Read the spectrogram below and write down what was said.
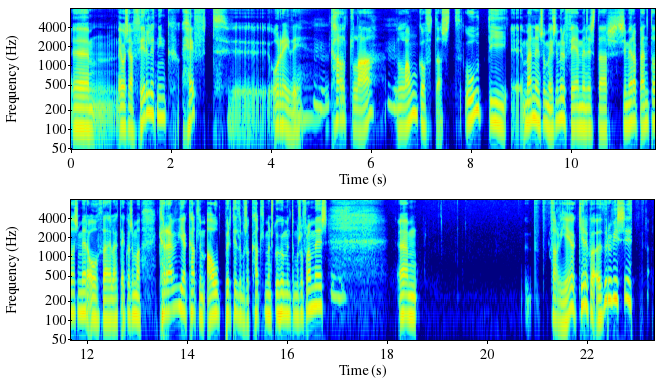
um, ef að segja fyrirlitning, heft uh, og reyði Mhm. karla Mhm. langoftast út í eh, menn eins og mig sem eru feministar sem eru að benda það sem er óþægilegt eitthvað sem að krefja kallum ábyrg til dæmis og kallmennsku hugmyndum og svo frammiðis Mhm. um, þarf ég að gera eitthvað öðruvísi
